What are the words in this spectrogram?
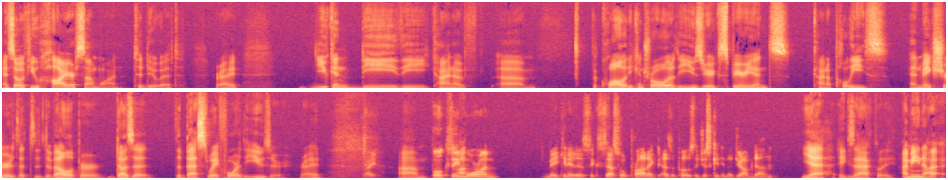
And so if you hire someone to do it, right? you can be the kind of um, the quality control or the user experience kind of police and make sure that the developer does it the best way for the user, right? Right. Um, Focusing more on making it a successful product as opposed to just getting the job done. Yeah, exactly. I mean, I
